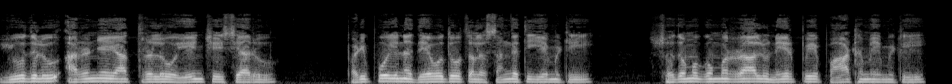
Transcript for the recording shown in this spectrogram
యూదులు అరణ్యయాత్రలో ఏం చేశారు? పడిపోయిన దేవదూతల సంగతి ఏమిటి? సుధము గుమ్మర్రాలు నేర్పే పాఠమేమిటి?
